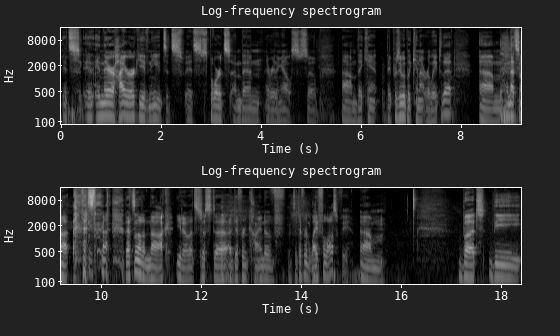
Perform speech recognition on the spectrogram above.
it's in, in their hierarchy of needs. It's it's sports and then everything else. So um, they can't. They presumably cannot relate to that. Um, and that's not that's not that's not a knock. You know, that's just a, a different kind of it's a different life philosophy. Um, but the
